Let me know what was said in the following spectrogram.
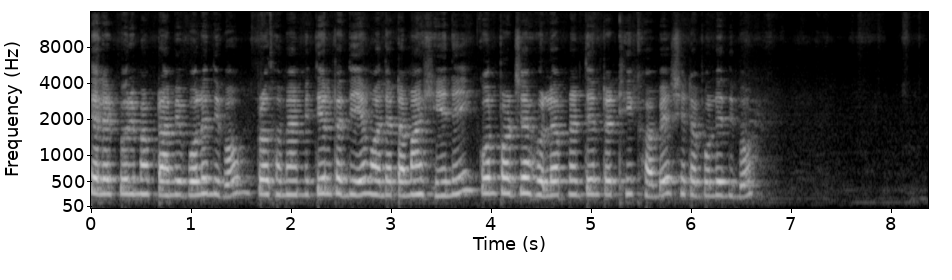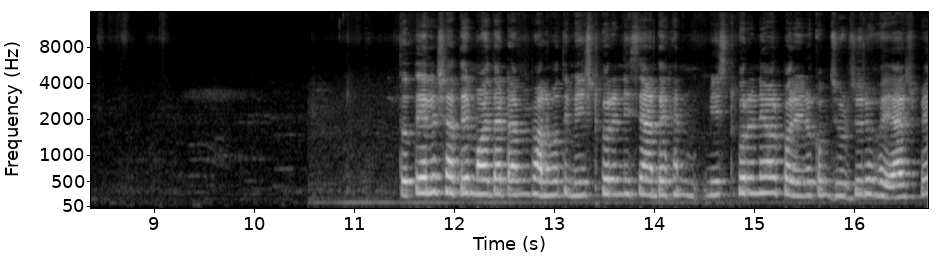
তেলের পরিমাপটা আমি বলে দিব। প্রথমে আমি তেলটা দিয়ে ময়দাটা মাখিয়ে নেই। কোন পর্যায়ে হলে আপনার তেলটা ঠিক হবে সেটা বলে দিব। তো তেলের সাথে ময়দাটা আমি ভালো মতো মিক্সড করে নিছি। আর দেখেন, মিক্সড করে নেওয়ার পর এরকম ঝুরঝুরে হয়ে আসবে।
